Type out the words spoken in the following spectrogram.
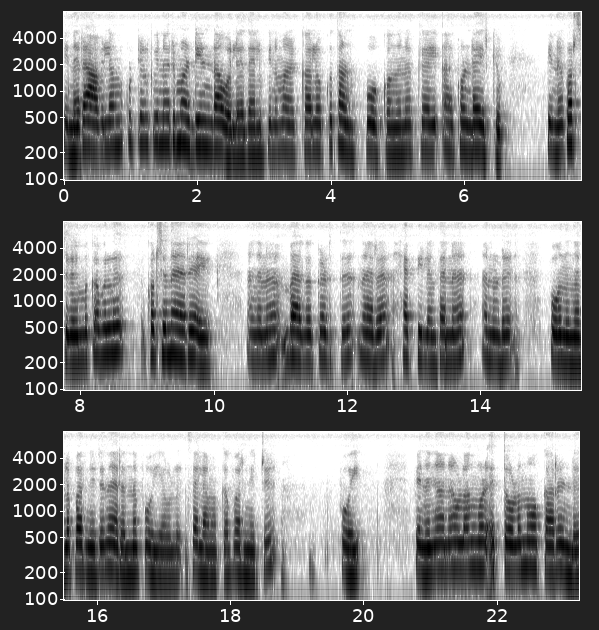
പിന്നെ രാവിലെ ആകുമ്പോൾ കുട്ടികൾക്ക് പിന്നെ ഒരു മടി ഉണ്ടാവുമല്ലോ. ഏതായാലും പിന്നെ മഴക്കാലമൊക്കെ തണുപ്പ് പോക്കും അങ്ങനെയൊക്കെ ആയി ആയിക്കൊണ്ടായിരിക്കും പിന്നെ കുറച്ച് കഴിയുമ്പോൾ അവൾ കുറച്ച് നേരമായി അങ്ങനെ ബാഗൊക്കെ എടുത്ത് നേരെ ഹാപ്പിയിലും തന്നെ എന്നോട് പോകുന്നെന്നെല്ലാം പറഞ്ഞിട്ട് നേരം പോയി അവൾ സലാമൊക്കെ പറഞ്ഞിട്ട് പോയി. പിന്നെ ഞാൻ അവൾ അങ്ങോട്ട് എത്തോളം നോക്കാറുണ്ട്.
